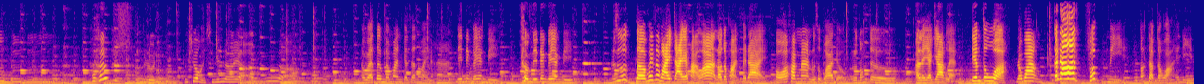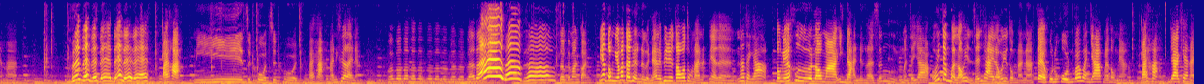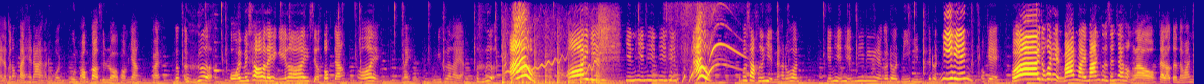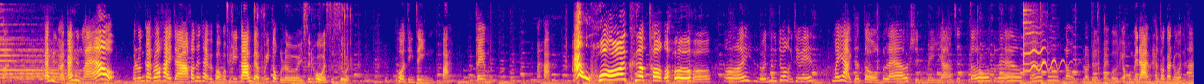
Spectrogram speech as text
มหืมหืมฮึบลุ้น ทุกช่วงของชีวิตเลยอะเพื่อเราแวะเติมน้ำมันกันซะหน่อยนะคะนิดนึงก็ยังดี เติมนิดนึงก็ยังดีรู้สึกเติมให้สบายใจค่ะว่าเราจะผ่านไปได้ เพราะว่าข้างหน้ารู้สึกว่าเดี๋ยวเราต้องเจออะไรยากๆแหละ เตรียมตัว ระวังกระโดดฟึบนี่ ต้องจับจังหวะให้ดีนะคะเบ้เบ้เบ้เบ้เบ้เบ้เบ้ไปค่ะ นี่สุดโหดสุดโหดไปค่ะ อันนี้คืออะไรเนี่ย เติมน้ำมันก่อน เนี่ยตรงนี้มันจะเหนื่อยแน่เลยพี่ดิต้องว่าตรงนั้น เนี่ยน่าจะยาก ตรงนี้คือเรามาอีกด่านหนึ่งแล้ว ซึ่งเหมือนจะยากเอ้ยแต่เหมือนเราเห็นเส้นชัยแล้วว่าอยู่ตรงนั้นนะ แต่คุณๆว่ามันยากนะตรงเนี้ย ไปค่ะ ยากแค่ไหนเราก็ต้องไปให้ได้ค่ะทุกคนบุญพร้อมกอดสุดหล่อพร้อมยังไปอึบอโอ้ยไม่ชอบอะไรอย่างนี้เลย เสียวตกจังเอ้ยเฮ้ยตรงนี้คืออะไรอะเอออ้าวโอ้ยหิน หินหินหินหินหินอ้าวอุปสรรคคือหินนะคะทุกคนหินหินหินนี่นี่นี่กระโดดหนีหินกระโดดหนีหินโอเคเฮ้ยทุกคนเห็นบ้านไหมบ้านคือเส้นชัยของเรา แต่เราเติมน้ำมันก่อนใกล้ถึงแล้วใกล้ถึงแล้ว มาลุ้นกันว่าใครจะเข้าเส้นชัยไปพร้อมกับพิริต้าแบบไม่ตกเลยสุดโหดสุดๆโหดจริงๆปะเต็มมาค่ะอ้าวโหเครือบทอกโอ้โหโอ้ยลุ้นทุกช่วงของชีวิต ไม่อยากจะตกแล้ว ฉันไม่อยากจะตกแล้วเราเราเดินไปเบิร์ดเดี๋ยวคงไม่ได้ถ้าต้องกระโดดนะคะ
